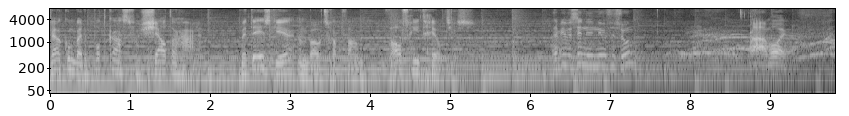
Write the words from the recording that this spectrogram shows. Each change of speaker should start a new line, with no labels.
Welkom bij de podcast van Shelter Haarlem. Met deze keer een boodschap van Valfried Geeltjes.
Hebben jullie zin in een nieuw seizoen? Ah, mooi.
